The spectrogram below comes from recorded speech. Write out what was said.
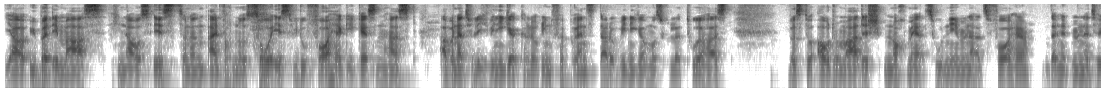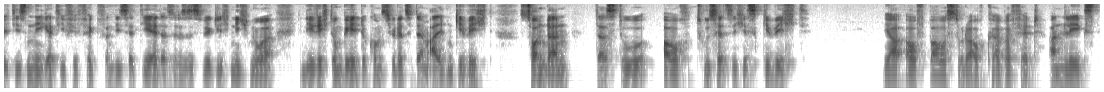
ja über dem Maß hinaus isst, sondern einfach nur so isst, wie du vorher gegessen hast, aber natürlich weniger Kalorien verbrennst, da du weniger Muskulatur hast, wirst du automatisch noch mehr zunehmen als vorher. Und dann hätten wir natürlich diesen Negativeffekt von dieser Diät, also dass es wirklich nicht nur in die Richtung geht, du kommst wieder zu deinem alten Gewicht, sondern dass du auch zusätzliches Gewicht ja, aufbaust oder auch Körperfett anlegst.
